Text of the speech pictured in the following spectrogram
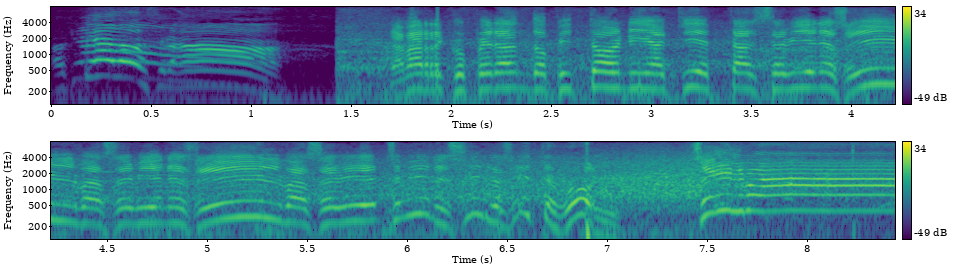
¡Arquero! será! La va recuperando Pitoni. Aquí está. Se viene Silva. Se viene Silva. Se viene, se viene Silva. Este es gol. ¡Silva!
